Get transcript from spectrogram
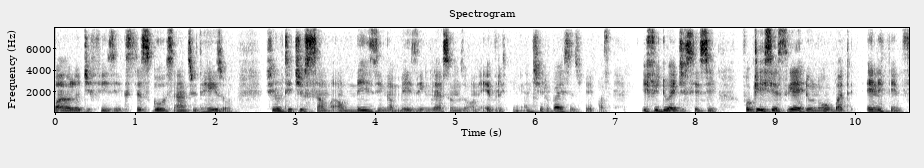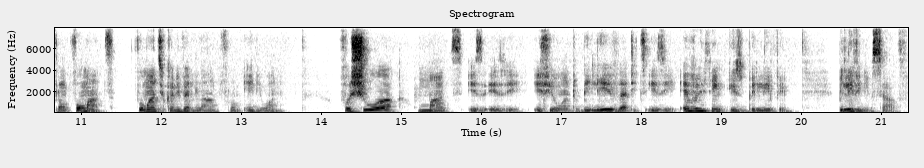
biology, physics. Just go science with Hazel. She'll teach you some amazing, amazing lessons on everything, and she revises papers. If you do IGCSE, for KCSE, I don't know, but anything from for maths. For maths, you can even learn from anyone. For sure, maths is easy. If you want to believe that it's easy, everything is believing. Believe in yourself.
